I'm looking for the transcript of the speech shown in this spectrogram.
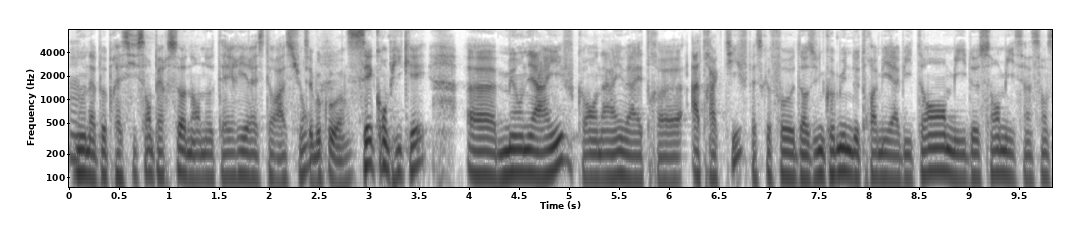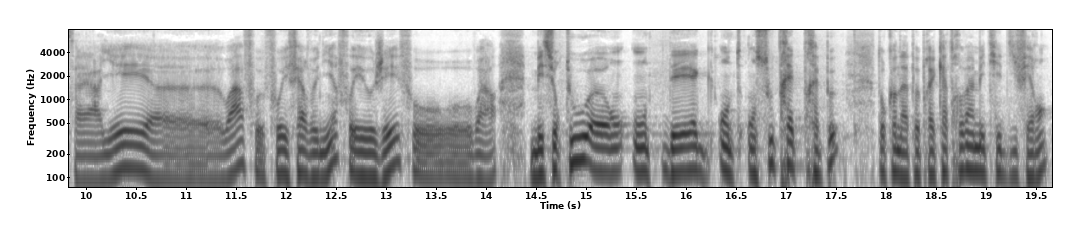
Nous, on a à peu près 600 personnes en hôtellerie restauration. C'est beaucoup. Hein. C'est compliqué, euh, mais on y arrive quand on arrive à être euh, attractif, parce que faut dans une commune de 3000 habitants, 1200, 1500 salariés, euh, voilà, faut, faut y faire venir, faut y faut voilà. Mais surtout, euh, on, on, on, on sous-traite très peu, donc on a à peu près 80 métiers différents.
